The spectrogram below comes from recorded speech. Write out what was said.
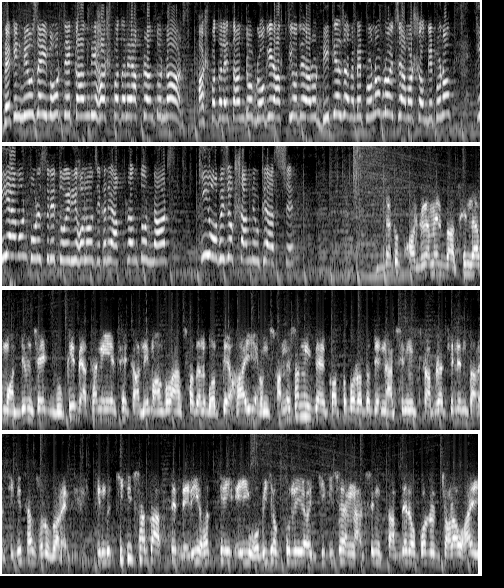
ব্রেকিং নিউজ এই মুহূর্তে কান্দি হাসপাতালে আক্রান্ত নার্স। হাসপাতালে তাণ্ডব রোগীর আত্মীয়দের আরও ডিটেল জানাবে। প্রণব রয়েছে আমার সঙ্গে। প্রণব, কি এমন পরিস্থিতি তৈরি হলো যেখানে আক্রান্ত নার্স কি অভিযোগ সামনে উঠে আসছে? দেখো খড়গ্রামের বাসিন্দা মজ্জুম শেখ বুকে ব্যথা নিয়ে এসে কান্দি মহকুমা হাসপাতালে ভর্তি হয় এবং সঙ্গে সঙ্গে কর্তব্যরত যে নার্সিং স্টাফরা ছিলেন তারা চিকিৎসা শুরু করেন। কিন্তু চিকিৎসা তো আসতে দেরি হচ্ছে এই অভিযোগ তুলে ওই চিকিৎসা নার্সিং স্টাফদের ওপর চড়াও হয়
